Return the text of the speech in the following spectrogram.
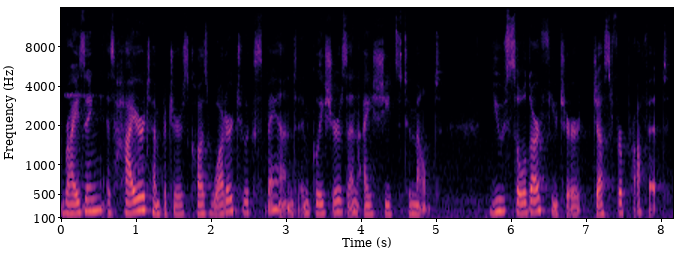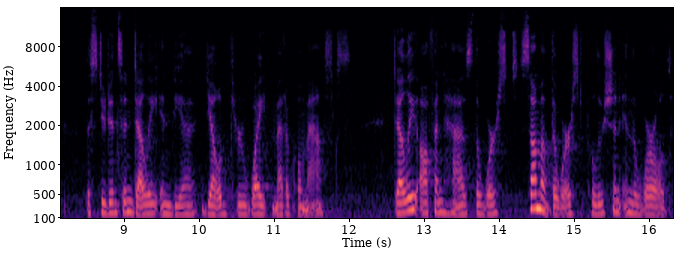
rising as higher temperatures cause water to expand and glaciers and ice sheets to melt. You sold our future just for profit, the students in Delhi, India yelled through white medical masks. Delhi often has the worst, some of the worst pollution in the world,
